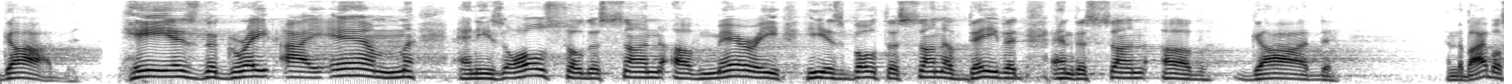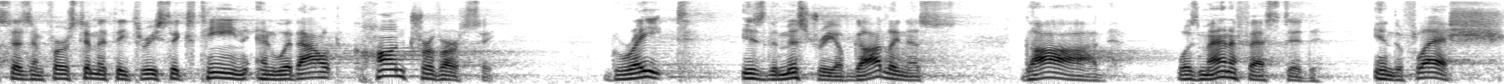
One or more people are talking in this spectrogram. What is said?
God. He is the great I am, and He's also the Son of Mary. He is both the Son of David and the Son of God. And the Bible says in 1 Timothy 3:16, and without controversy, great is the mystery of godliness. God was manifested in the flesh.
